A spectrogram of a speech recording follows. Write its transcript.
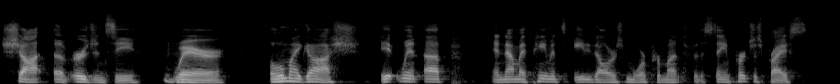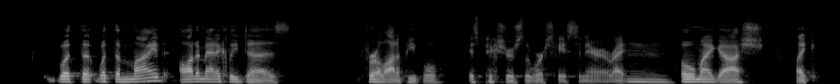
shot of urgency mm-hmm. where, oh my gosh, it went up, and now my payment's eighty dollars more per month for the same purchase price. What the what the mind automatically does for a lot of people is pictures the worst case scenario, right? Mm. Oh my gosh, like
